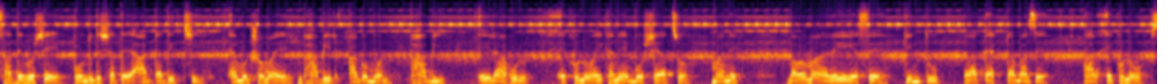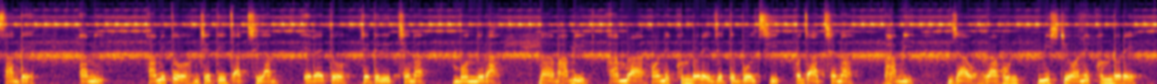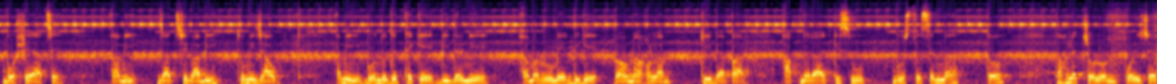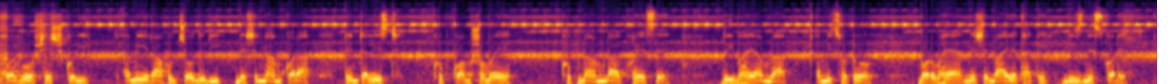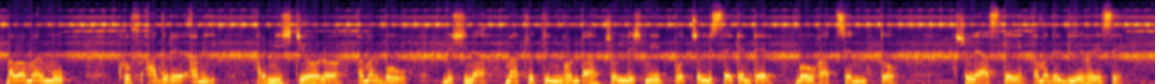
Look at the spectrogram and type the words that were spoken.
ছাদে বসে বন্ধুদের সাথে আড্ডা দিচ্ছি। এমন সময়ে ভাবির আগমন। ভাবি, এই রাহুল, এখনও এখানে বসে আছো? মানে বাবা মা রেগে গেছে কিন্তু রাত একটা বাজে আর এখনও ছাদে আমি। আমি তো যেতেই চাচ্ছিলাম, এরাই তো যেতে দিচ্ছে না, বন্ধুরা। না ভাবি, আমরা অনেকক্ষণ ধরে যেতে বলছি, ও যাচ্ছে না। ভাবি যাও, রাহুল, মিষ্টি অনেকক্ষণ ধরে বসে আছে। আমি, যাচ্ছি ভাবি, তুমি যাও। আমি বন্ধুদের থেকে বিদায় নিয়ে আমার রুমের দিকে রওনা হলাম। কি ব্যাপার, আপনারা কিছু বুঝতেছেন না তো? তাহলে চলুন, পরিচয় পর্ব শেষ করি। আমি রাহুল চৌধুরী, দেশের নামকরা ডেন্টালিস্ট। খুব কম সময়ে খুব নাম ডাক হয়েছে। দুই ভাই আমরা, আমি ছোট বড় ভাইয়া দেশের বাইরে থাকে বিজনেস করে। বাবা মার মুখ খুব আদরের আমি। আর মিষ্টি হলো আমার বউ। বেশি না, মাত্র তিন ঘণ্টা চল্লিশ মিনিট পঁচল্লিশ সেকেন্ডের বউ হাঁটছেন তো। আসলে আজকেই আমাদের বিয়ে হয়েছে।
